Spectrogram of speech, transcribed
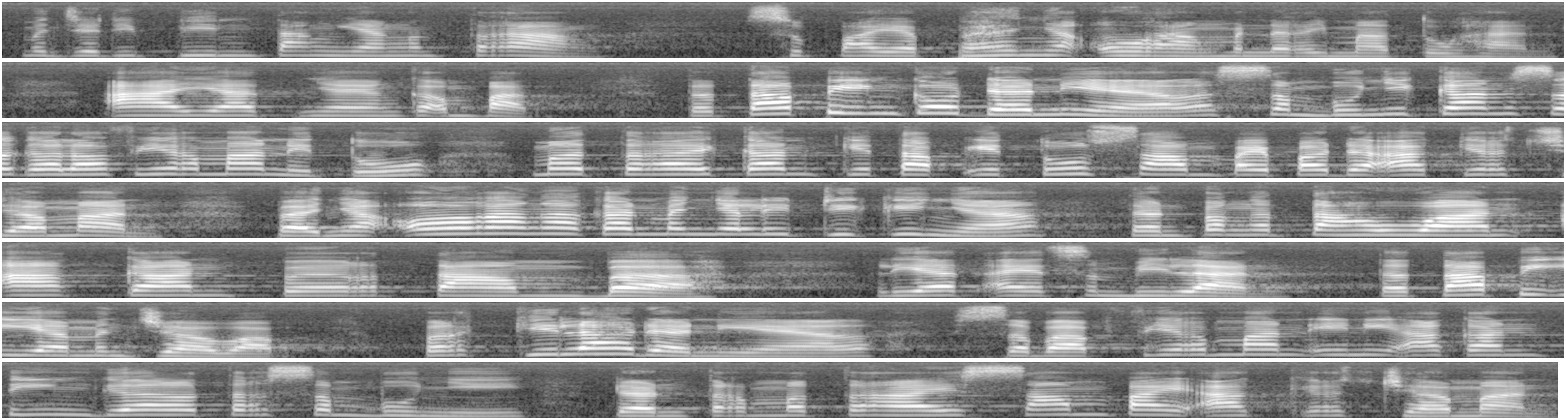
menjadi bintang yang terang supaya banyak orang menerima Tuhan. Ayatnya yang keempat, tetapi engkau Daniel sembunyikan segala firman itu, meteraikan kitab itu sampai pada akhir zaman. Banyak orang akan menyelidikinya dan pengetahuan akan bertambah. Lihat ayat 9, tetapi ia menjawab, Pergilah Daniel, sebab firman ini akan tinggal tersembunyi dan termeterai sampai akhir zaman.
